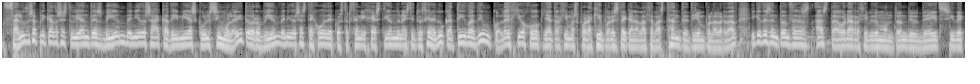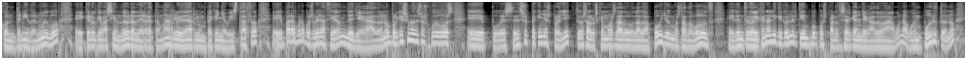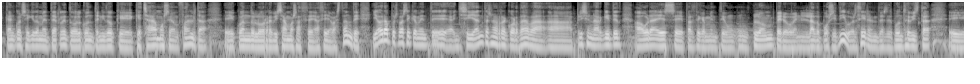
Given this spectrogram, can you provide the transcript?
Saludos aplicados estudiantes, bienvenidos a Academia School Simulator, bienvenidos a este juego de construcción y gestión de una institución educativa, de un colegio, juego que ya trajimos por aquí, por este canal hace bastante tiempo, la verdad, y que desde entonces hasta ahora ha recibido un montón de updates y de contenido nuevo, eh, creo que va siendo hora de retomarlo y de darle un pequeño vistazo eh, para, bueno, pues ver hacia dónde ha llegado, ¿no? Porque es uno de esos juegos, eh, pues de esos pequeños proyectos a los que hemos dado, dado apoyo, hemos dado voz dentro del canal y que con el tiempo, pues parece ser que han llegado a, bueno, a buen puerto, ¿no? Que han conseguido meterle todo el contenido que, echábamos en falta eh, cuando lo revisamos hace, hace ya bastante. Y ahora, pues básicamente, eh, si antes nos recordaba a Prison Architect, ahora es eh, prácticamente un, clon, pero en el lado positivo, es decir, desde el punto de vista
